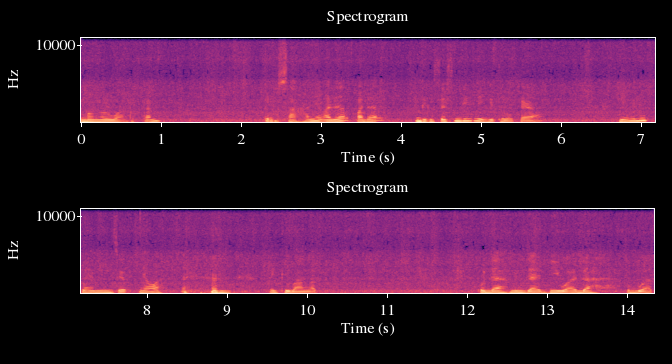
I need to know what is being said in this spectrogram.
mengeluarkan keresahan yang ada pada diri saya sendiri gitu loh kayak ya ini plan Z nya lah. Thank you banget udah menjadi wadah buat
